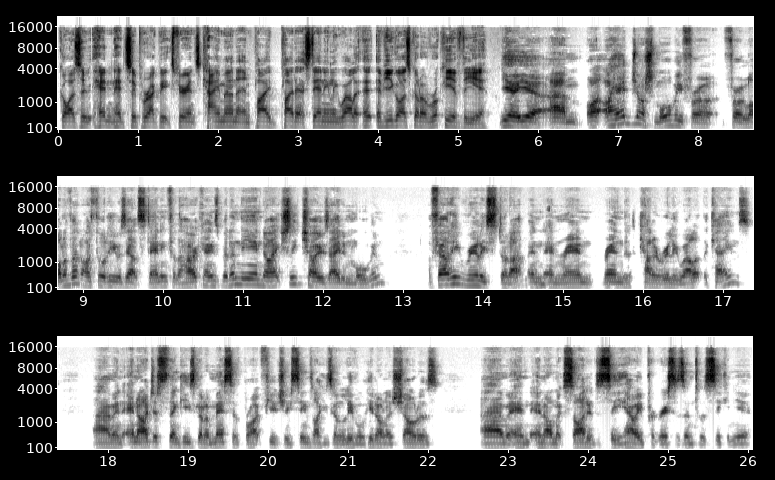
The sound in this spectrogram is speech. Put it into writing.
guys who hadn't had Super Rugby experience came in and played played outstandingly well. Have you guys got a rookie of the year? Yeah, yeah. Um, I, I, had Josh Moorby for a, for a lot of it. I thought he was outstanding for the Hurricanes, but in the end, I actually chose Aidan Morgan. I felt he really stood up and, and ran ran the cutter really well at the Canes. Um, and, and I just think he's got a massive bright future. He seems like he's got a level head on his shoulders. Um, and and I'm excited to see how he progresses into his second year.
